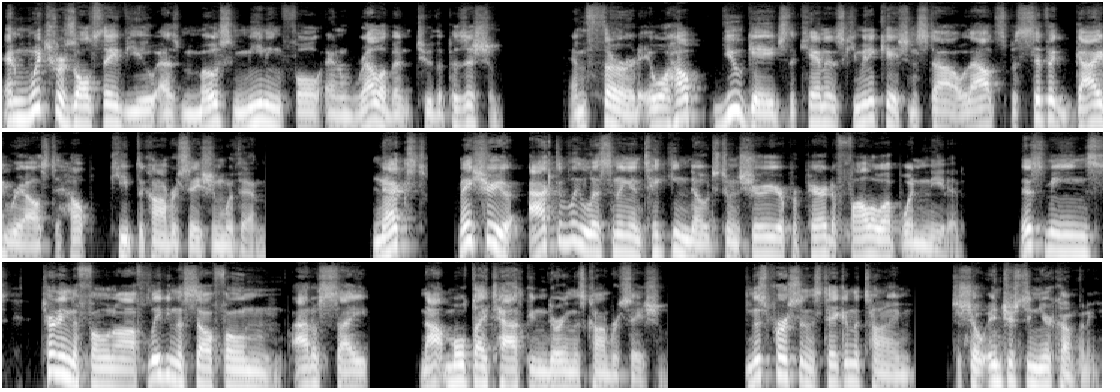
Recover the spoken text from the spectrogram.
and which results they view as most meaningful and relevant to the position. And third, it will help you gauge the candidate's communication style without specific guide rails to help keep the conversation within. Next, make sure you're actively listening and taking notes to ensure you're prepared to follow up when needed. This means turning the phone off, leaving the cell phone out of sight, not multitasking during this conversation. This person has taken the time to show interest in your company.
